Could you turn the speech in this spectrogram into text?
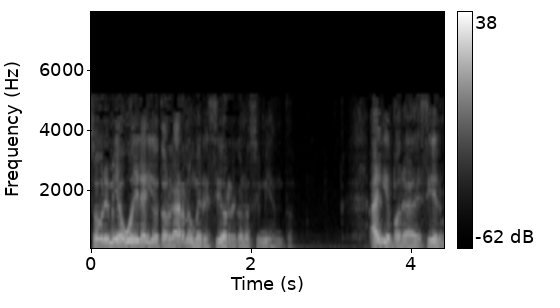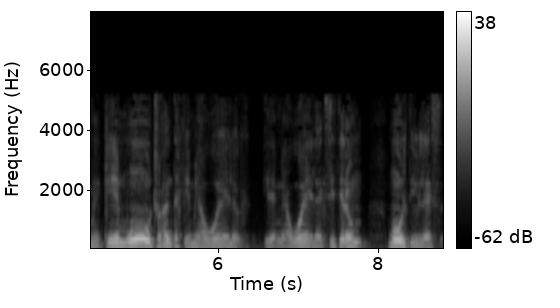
sobre mi abuela y otorgarle un merecido reconocimiento. Alguien podrá decirme que mucho antes que mi abuelo y de mi abuela existieron múltiples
